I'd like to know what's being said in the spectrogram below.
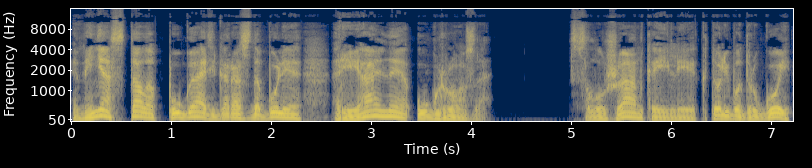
меня стала пугать гораздо более реальная угроза. Служанка или кто-либо другой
